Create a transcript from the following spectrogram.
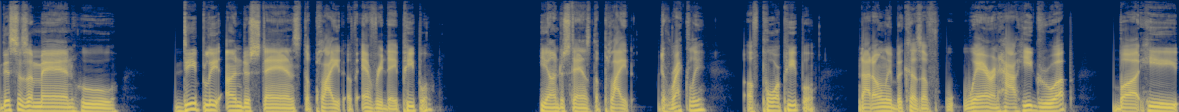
this is a man who deeply understands the plight of everyday people. He understands the plight directly of poor people, not only because of where and how he grew up, but he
